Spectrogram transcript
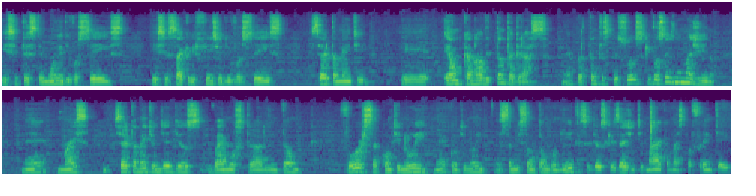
esse testemunho de vocês, esse sacrifício de vocês, certamente é, é um canal de tanta graça né, para tantas pessoas que vocês não imaginam né? Mas certamente um dia Deus vai mostrá-los. Então, força, continue, né? Continue essa missão tão bonita. Se Deus quiser, a gente marca mais para frente aí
